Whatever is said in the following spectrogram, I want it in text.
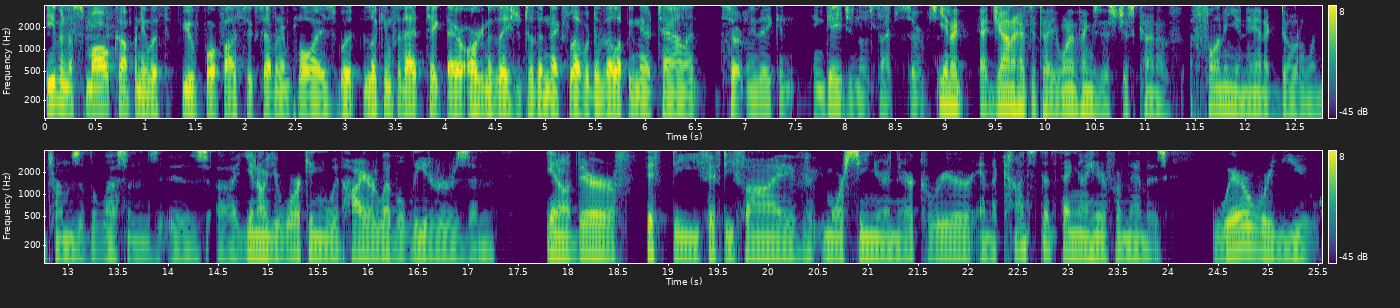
even a small company with a few, four, five, six, seven employees, would looking for that, take their organization to the next level, developing their talent. Certainly, they can engage in those types of services. You know, uh, John, I have to tell you, one of the things that's just kind of funny and anecdotal in terms of the lessons is, uh, you know, you're working with higher level leaders and you know, they're 50, 55, more senior in their career. And the constant thing I hear from them is, where were you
